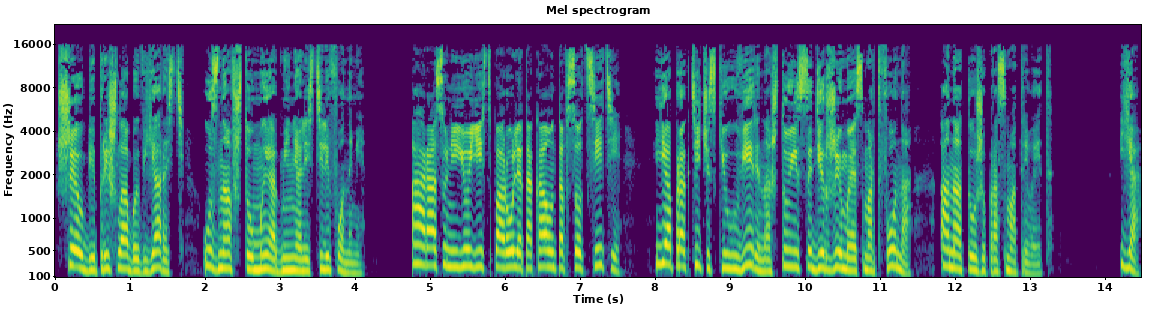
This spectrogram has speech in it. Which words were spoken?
Шелби пришла бы в ярость, узнав, что мы обменялись телефонами. А раз у нее есть пароль от аккаунта в соцсети, я практически уверена, что и содержимое смартфона она тоже просматривает. Я.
